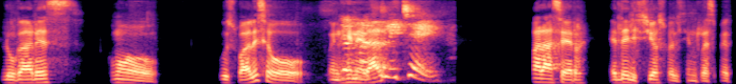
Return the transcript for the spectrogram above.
lugares como usuales o en Lo más general cliché. para hacer el delicioso, el sin respeto.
